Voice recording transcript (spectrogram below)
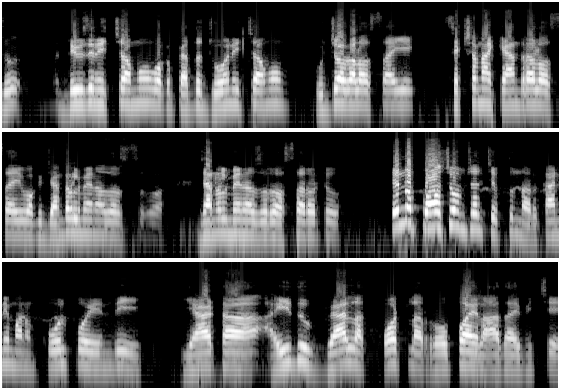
జో డివిజన్ ఇచ్చాము ఒక పెద్ద జోన్ ఇచ్చాము ఉద్యోగాలు వస్తాయి శిక్షణ కేంద్రాలు వస్తాయి ఒక జనరల్ మేనేజర్ జనరల్ మేనేజర్ వస్తారట ఎన్నో పాజిటివ్ అంశాలు చెప్తున్నారు. కానీ మనం కోల్పోయింది ఏటా ఐదు వేల కోట్ల రూపాయల ఆదాయం ఇచ్చే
